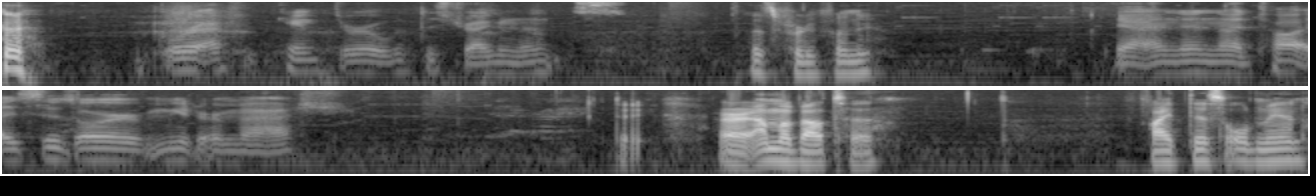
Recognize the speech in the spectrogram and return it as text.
Or it actually came through with this Dragon Dance. That's pretty funny. Yeah, and then I taught it Scizor Meteor Mash. Dang. Alright, I'm about to fight this old man.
